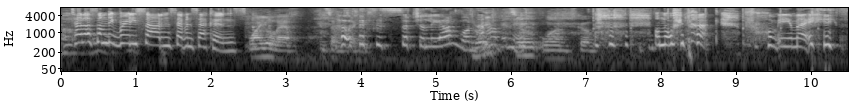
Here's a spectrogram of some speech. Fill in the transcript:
Tell us something really sad in seven seconds. Why you laugh in seven Oh, seconds. this is such a Leigh-Anne one. Three, two, one, go. On the way back from EMAs,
